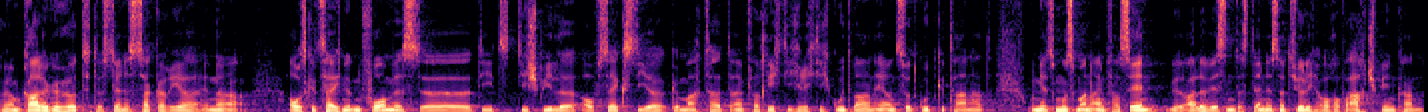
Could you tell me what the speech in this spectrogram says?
wir haben gerade gehört, dass Dennis Zakaria in einer ausgezeichneten Form ist. Äh, die, die Spiele auf sechs, die er gemacht hat, einfach richtig, richtig gut waren, er uns dort gut getan hat. Und jetzt muss man einfach sehen, wir alle wissen, dass Dennis natürlich auch auf acht spielen kann.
